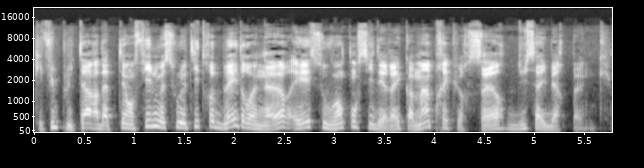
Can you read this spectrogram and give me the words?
qui fut plus tard adapté en film sous le titre Blade Runner et est souvent considéré comme un précurseur du cyberpunk.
